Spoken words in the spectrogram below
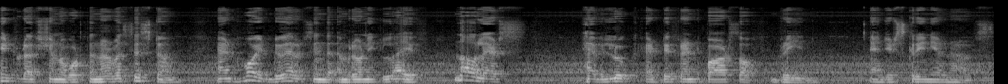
introduction about the nervous system, and how it develops in the embryonic life. Now let's have a look at different parts of brain and its cranial nerves.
